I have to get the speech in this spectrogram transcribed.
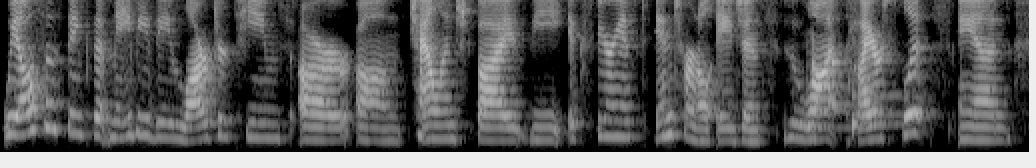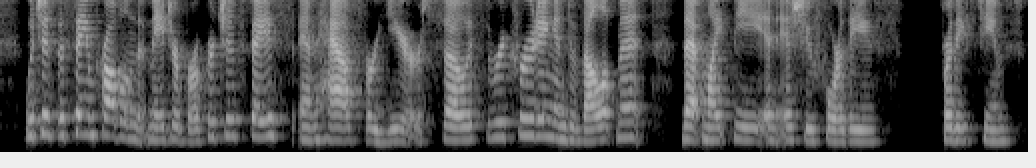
we also think that maybe the larger teams are um, challenged by the experienced internal agents who want higher splits and which is the same problem that major brokerages face and have for years. So it's the recruiting and development that might be an issue for these for these teams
